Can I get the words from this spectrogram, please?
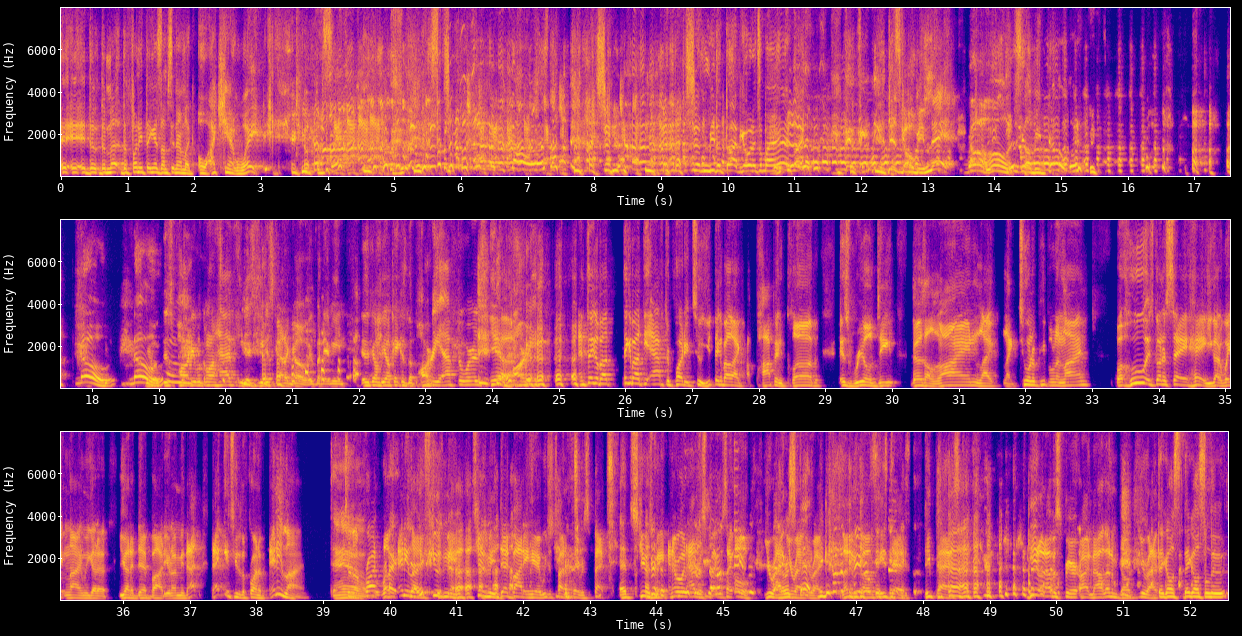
It- it- the, the, the funny thing is, I'm sitting there, I'm like, oh, I can't wait. you know what I'm saying? no, that's not, that, shouldn't, that shouldn't be the thought going into my head. Like, this gonna be lit, bro. Oh, this gonna be dope. no, no. Yo, this party we're gonna have, he just he just gotta go. But I mean, it's gonna be okay because the party afterwards. Yeah. the party. and think about think about the after party too. You think about like a popping club is real deep. There's a line like like 200 people in line. But who is going to say, "Hey, you got to wait in line. We got a you got a dead body." You know what I mean? That that gets you to the front of any line. Damn. To the front Right. of any line. Excuse me, excuse me, dead body here. We just trying to pay respect. Excuse me, and everyone out of respect will say, "Oh, you're right, Out you're of right, you're right. respect. Let him go. He's dead. He passed. he don't have a spirit right now. Let him go. You're right." They go, they go salute.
